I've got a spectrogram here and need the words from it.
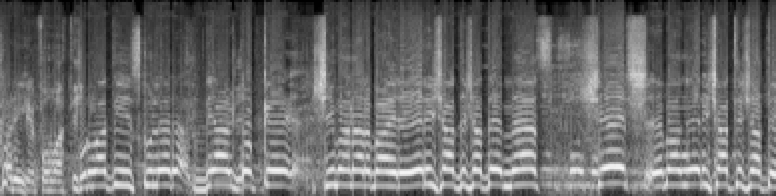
সরি প্রভাতী। স্কুলের দেয়াল টপকে সীমানার বাইরে। এরই সাথে সাথে ম্যাচ শেষ এবং এরই সাথে সাথে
